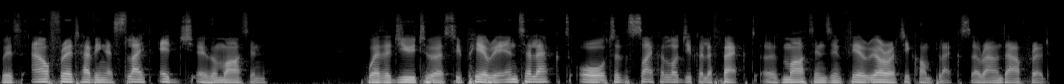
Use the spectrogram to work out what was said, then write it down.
with Alfred having a slight edge over Martin, whether due to a superior intellect or to the psychological effect of Martin's inferiority complex around Alfred.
